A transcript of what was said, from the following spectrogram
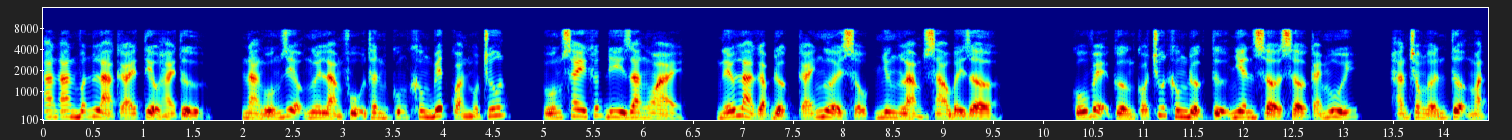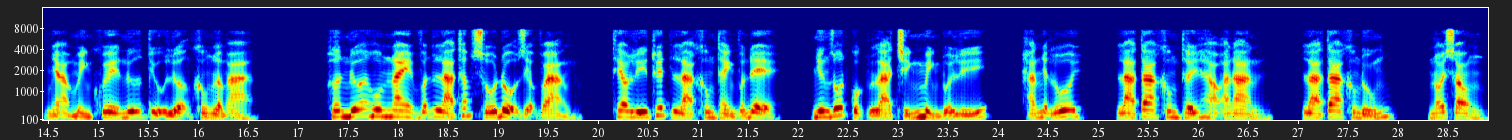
An An vẫn là cái tiểu hải tử, nàng uống rượu ngươi làm phụ thân cũng không biết quản một chút, uống say khướt đi ra ngoài, nếu là gặp được cái người xấu nhưng làm sao bây giờ? Cố vệ cường có chút không được tự nhiên sờ sờ cái mũi, hắn trong ấn tượng mặt nhà mình khuê nữ tiểu lượng không lầm A. Hơn nữa hôm nay vẫn là thấp số độ rượu vàng, theo lý thuyết là không thành vấn đề, nhưng rốt cuộc là chính mình đối lý, hắn nhận lỗi, là ta không thấy hảo an an, là ta không đúng, nói xong,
